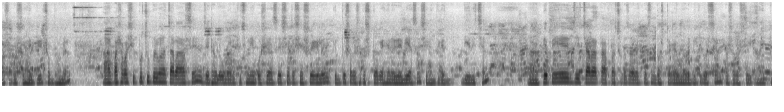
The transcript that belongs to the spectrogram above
পাশাপাশি হাইব্রিড সব ধরনের। আর পাশাপাশি প্রচুর পরিমাণে চারা আছে, যেটা হলো ওনারা কিছু নিয়ে বসে আছে, সেটা শেষ হয়ে গেলে কিন্তু সাথে সাথে স্টক এখানে রেডি আছে, সেখান থেকে দিয়ে দিচ্ছেন। পেঁপে যে চারাটা আপনার ছোটো চারা দেখতে পাচ্ছেন, দশ টাকায় ওনারা বিক্রি করছেন, পাশাপাশি একটু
